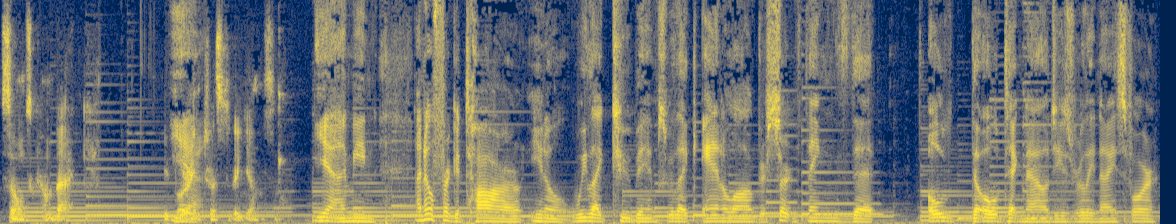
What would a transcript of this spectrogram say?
sounds come back. People are interested again. So. Yeah, I mean, I know for guitar, you know, we like tube amps, we like analog. There's certain things that old the old technology is really nice for.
